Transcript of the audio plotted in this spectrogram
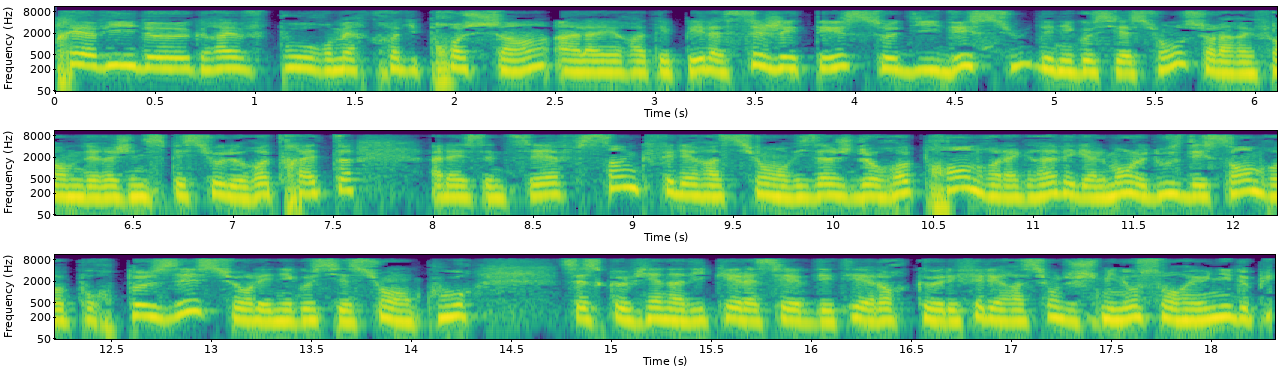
Préavis de grève pour mercredi prochain à la RATP. La CGT se dit déçue des négociations sur la réforme des régimes spéciaux de retraite. À la SNCF, cinq fédérations envisagent de reprendre la grève également le 12 décembre pour peser sur les négociations en cours. C'est ce que vient d'indiquer la CFDT alors que les fédérations du cheminot sont réunies depuis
